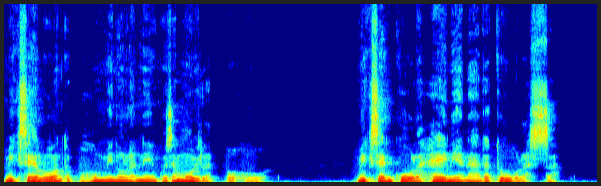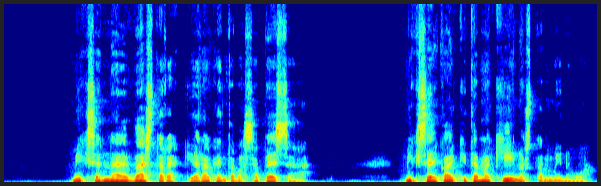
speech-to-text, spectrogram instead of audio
miksei luonto puhu minulle niin kuin se muille puhuu. Miksen kuule heinien ääntä tuulessa? Miksen näe västäräkkiä rakentamassa pesää? Miksei kaikki tämä kiinnosta minua?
